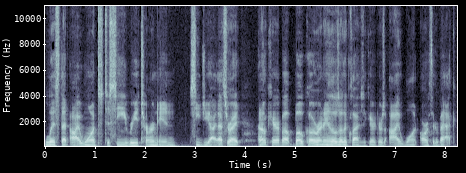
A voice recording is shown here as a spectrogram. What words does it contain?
list that I want to see return in CGI. That's right. I don't care about BoCo or any of those other classic characters. I want Arthur back.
